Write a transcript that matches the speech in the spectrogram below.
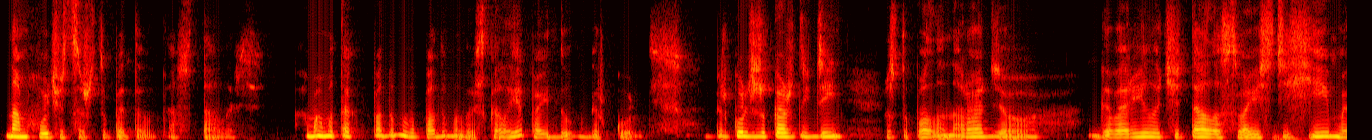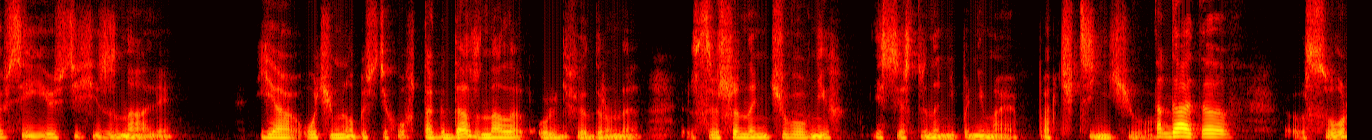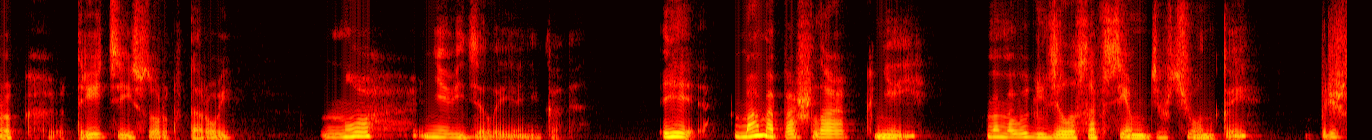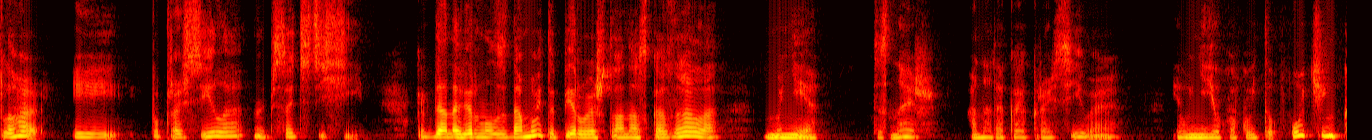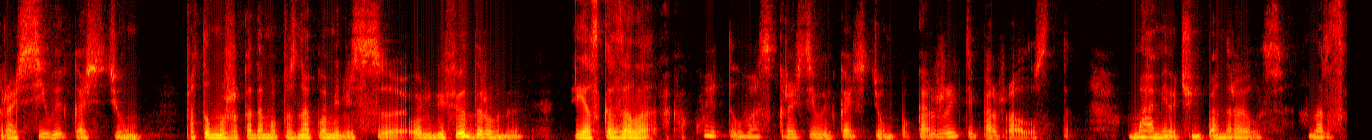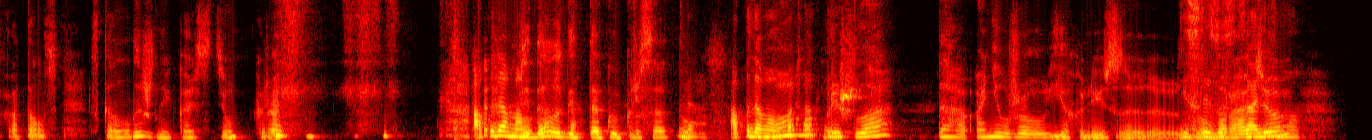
Нам хочется, чтобы это вот осталось. А мама так подумала, подумала и сказала, я пойду к Беркольц. Беркольц же каждый день выступала на радио, говорила, читала свои стихи, мы все ее стихи знали. Я очень много стихов тогда знала Ольги Федоровны, совершенно ничего в них, естественно, не понимая, почти ничего. Тогда это 43 и 42 но не видела ее никогда. И мама пошла к ней. Мама выглядела совсем девчонкой. Пришла и попросила написать стихи. Когда она вернулась домой, то первое, что она сказала мне, ты знаешь, она такая красивая, и у нее какой-то очень красивый костюм. Потом уже, когда мы познакомились с Ольгой Федоровной, я сказала, а какой это у вас красивый костюм, покажите, пожалуйста. Маме очень понравился. Она расхохоталась, сказала, лыжный костюм красный. А куда мама Видала, пошла? говорит, такую красоту. Да. А куда мама, пошла к ней? пришла, да, они уже уехали из, э, Из дома радио.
